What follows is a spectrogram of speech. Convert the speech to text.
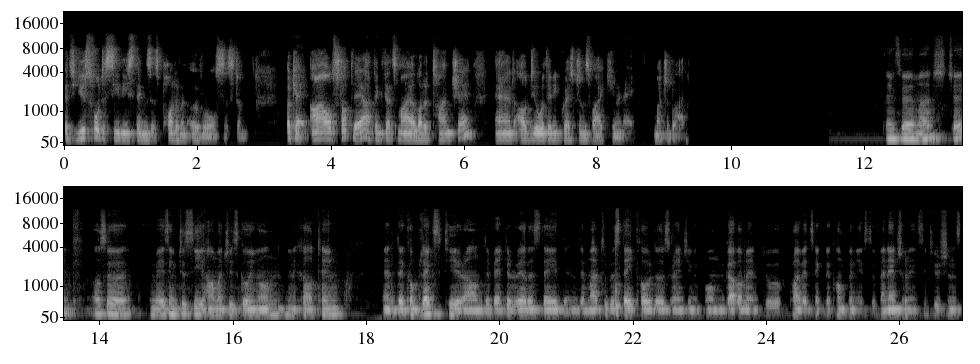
it's useful to see these things as part of an overall system. Okay, I'll stop there. I think that's my allotted time, Chair, and I'll deal with any questions via Q&A. Much obliged. Thanks very much, Jack. Also amazing to see how much is going on in Gauteng and the complexity around the better real estate and the multiple stakeholders ranging from government to private sector companies to financial institutions,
